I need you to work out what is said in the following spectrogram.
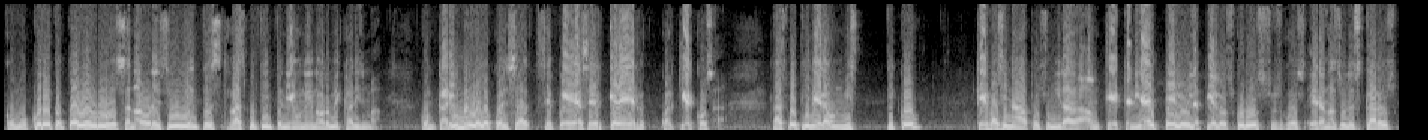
Como ocurre con todos los brujos, sanadores y vivientes, Rasputín tenía un enorme carisma. Con carisma y elocuencia se puede hacer creer cualquier cosa. Rasputín era un místico que fascinaba por su mirada. Aunque tenía el pelo y la piel oscuros, sus ojos eran azules claros,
